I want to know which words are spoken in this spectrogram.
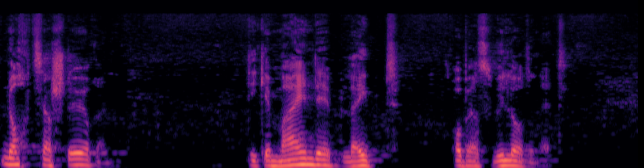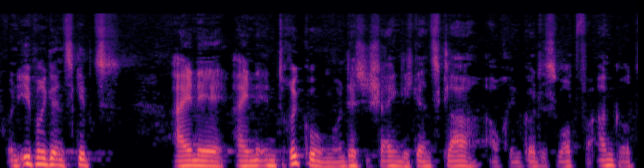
noch zerstören. Die Gemeinde bleibt, ob er es will oder nicht. Und übrigens gibt's eine, eine Entrückung, und das ist eigentlich ganz klar auch in Gottes Wort verankert.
